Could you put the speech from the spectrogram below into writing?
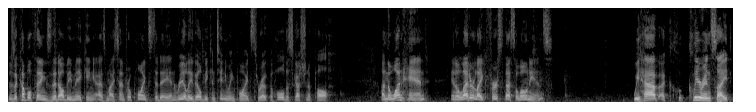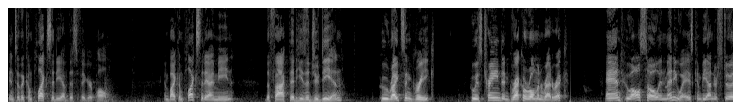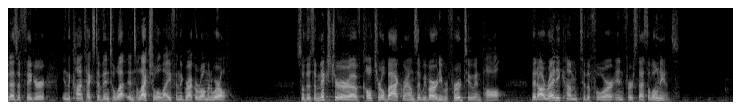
There's a couple things that I'll be making as my central points today, and really they'll be continuing points throughout the whole discussion of Paul. On the one hand, in a letter like 1 Thessalonians, we have a cl- clear insight into the complexity of this figure, Paul. And by complexity, I mean the fact that he's a Judean who writes in Greek, who is trained in Greco Roman rhetoric, and who also, in many ways, can be understood as a figure in the context of intellectual life in the Greco Roman world. So there's a mixture of cultural backgrounds that we've already referred to in Paul that already come to the fore in 1 Thessalonians.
